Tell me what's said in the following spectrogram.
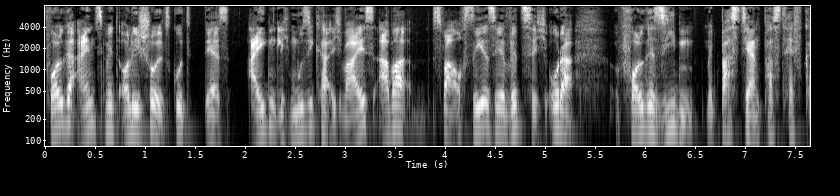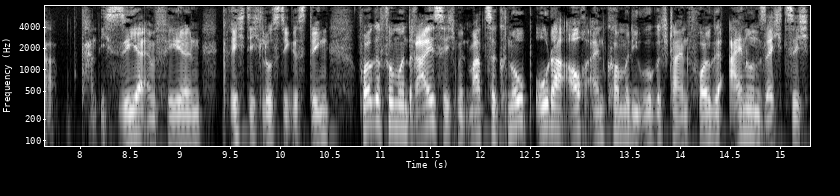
Folge 1 mit Olli Schulz. Gut, der ist eigentlich Musiker, ich weiß, aber es war auch sehr, sehr witzig. Oder Folge 7 mit Bastian Pastewka kann ich sehr empfehlen. Richtig lustiges Ding. Folge 35 mit Matze Knob oder auch ein Comedy-Urgestein Folge 61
